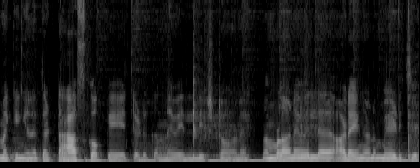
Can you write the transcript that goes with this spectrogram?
അമ്മയ്ക്ക് ഇങ്ങനത്തെ ടാസ്ക് ഒക്കെ ഏറ്റെടുക്കുന്നത് വലിയ ഇഷ്ടമാണ്. നമ്മളാണെങ്കിൽ വലിയ അടയെങ്ങാനും മേടിച്ച്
